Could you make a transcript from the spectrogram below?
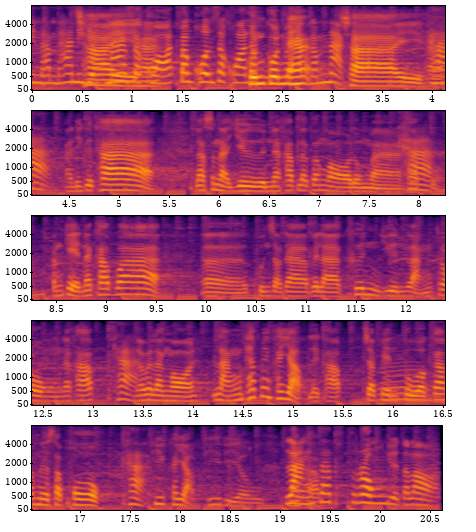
ปินทำท่านี้เยอะมากใช่สฮะ ควอตบางคนสควอตคุณคุณไหมฮะแบกน้ำหนัก ใช่ฮะค่ะ อันนี้คือท่า ลักษณะยืนนะครับแล้วก็งอลงมาครับค่ะผมสังเกตนะครับว่าเอ่อคุณสัปดาห์เวลาขึ้นยืนหลังตรงนะครับ ค่ะแล้วเวลางอหลังแทบไม่ขยับเลยครับ จะเป็นอืม ตัวกล้ามเนื้อสะโพกค่ะ ที่ขยับที่เดียวหลังนครับจะตรงอยู่ตลอด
